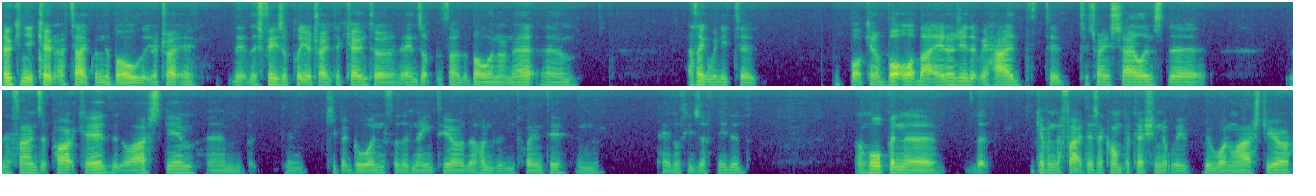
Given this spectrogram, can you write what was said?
how can you counter attack when the ball that you're trying to this phase of play you're trying to counter ends up without the ball in our net. Um, I think we need to but kind of bottle up that energy that we had to, to try and silence the the fans at Parkhead at the last game, um, but keep it going for the 90 or the 120 and the penalties if needed. I'm hoping uh, that given the fact it's a competition that we, we won last year,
